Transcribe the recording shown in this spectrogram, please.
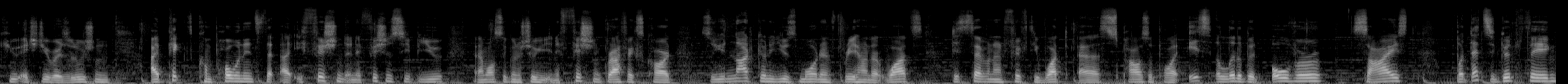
HD resolution. I picked components that are efficient and efficient CPU and I'm also going to show you an efficient graphics card so you're not going to use more than 300 watts. This 750 watt uh, power supply is a little bit oversized but that's a good thing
